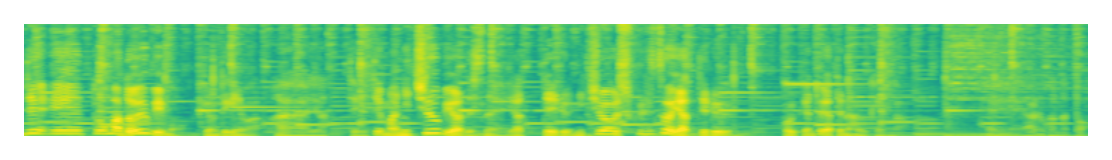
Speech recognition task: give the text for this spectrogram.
で、えーとまあ、土曜日も基本的にはやっていて、まあ、日曜日はですね、やっている、日曜祝日はやっている保育園とやってない保育園が、え、あるかなと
